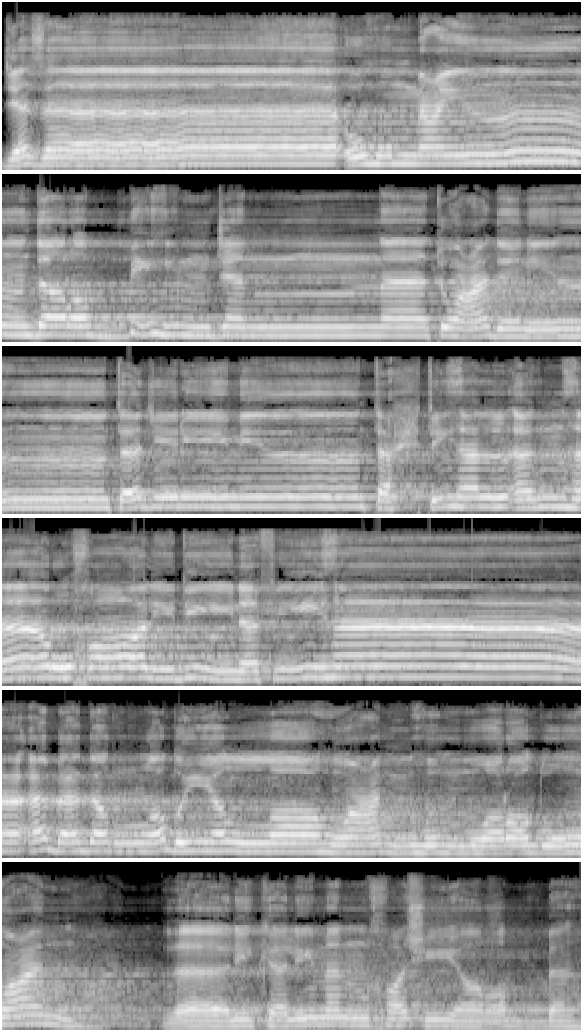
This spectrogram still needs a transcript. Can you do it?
جزاؤہم عند ربهم جنات عدن تجری من تحتها الأنهار خالدين فيها أبدا، رضي الله عنهم ورضوا عنه. ذلك لمن خشي ربه.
